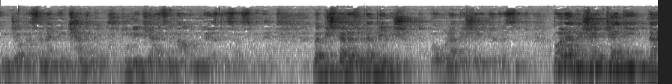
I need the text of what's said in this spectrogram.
اینجا مثلا این کلمه کدومی که از این معانی اختصاص بده. و بیشتر از اونم نمی‌شد با اون روش کلاسیک. با روش جدید نه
